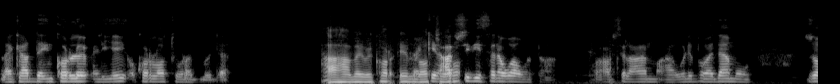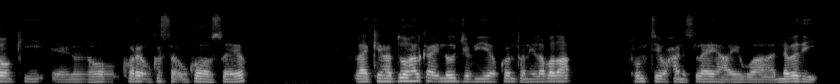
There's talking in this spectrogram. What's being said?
Laakiin hadda in kor loo celiyey oo kor loo tuuraad moodaa laakiin cabsidiisana waa wataa. Oo cabsi la'aan ma aha. Weliba maadaama uu zoonkii kore uu ka hooseeyo. Laakiin hadduu halkaa inoo jebiyo konton iyo labada runtii waxaan is leeyahay waa nabadii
